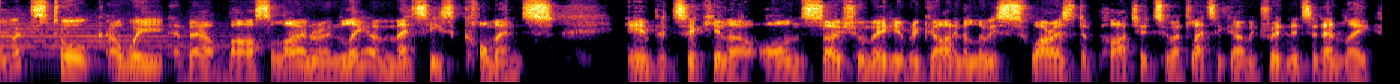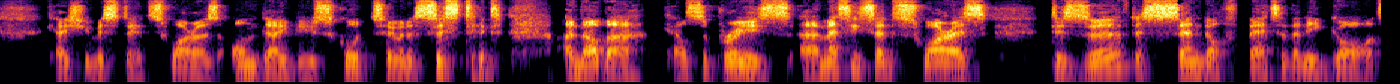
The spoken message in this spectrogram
Let's talk a wee about Barcelona and Leo Messi's comments in particular on social media regarding the Luis Suarez departure to Atletico Madrid. And incidentally, in case you missed it, Suarez on debut scored two and assisted another Kel surprise. Uh, Messi said Suarez deserved a send off better than he got,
